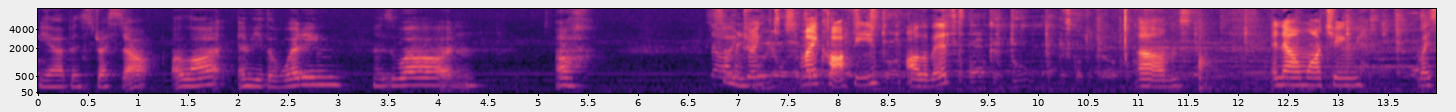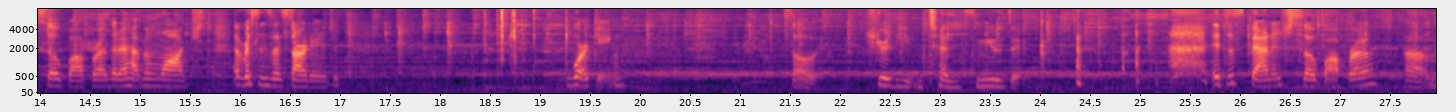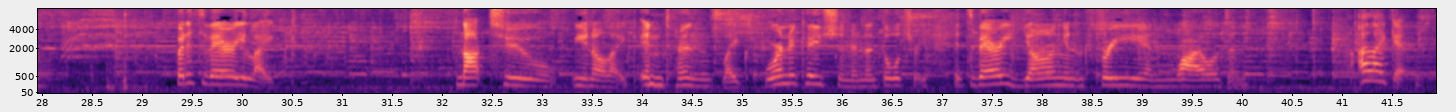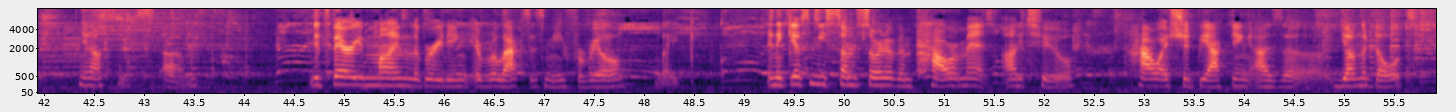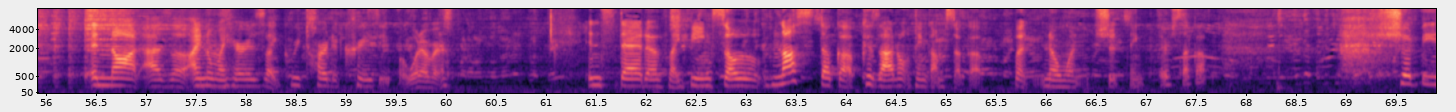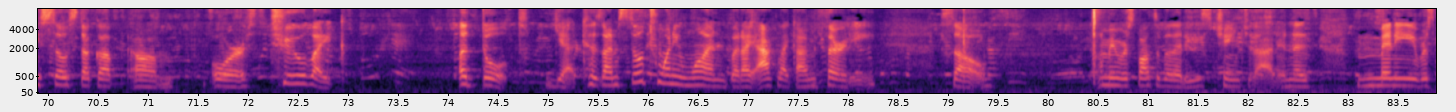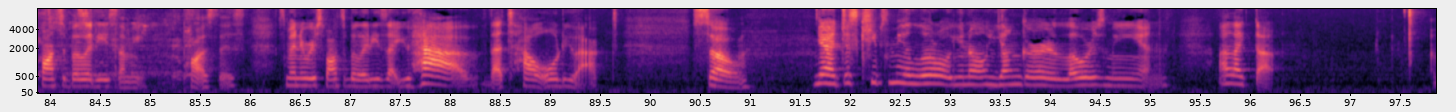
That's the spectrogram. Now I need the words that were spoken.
Yeah, I've been stressed out a lot. And the wedding as well, and oh. So I drank my coffee, all of it. Um, and now I'm watching my soap opera that I haven't watched ever since I started working. So, hear the intense music. it's a Spanish soap opera, um, but it's very like not too, you know, like intense, like fornication and adultery. It's very young and free and wild, and I like it. You know, it's um, it's very mind liberating. It relaxes me for real, like, and it gives me some sort of empowerment onto how I should be acting as a young adult, and not as a. I know my hair is like retarded crazy, but whatever. Instead of like being so not stuck up, because I don't think I'm stuck up, but no one should think they're stuck up. Should be so stuck up, um, or too like adult yet because I'm still 21 but I act like I'm 30 so I mean responsibilities change that and as many responsibilities let me pause this as many responsibilities that you have that's how old you act. So yeah it just keeps me a little you know younger lowers me and I like that.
